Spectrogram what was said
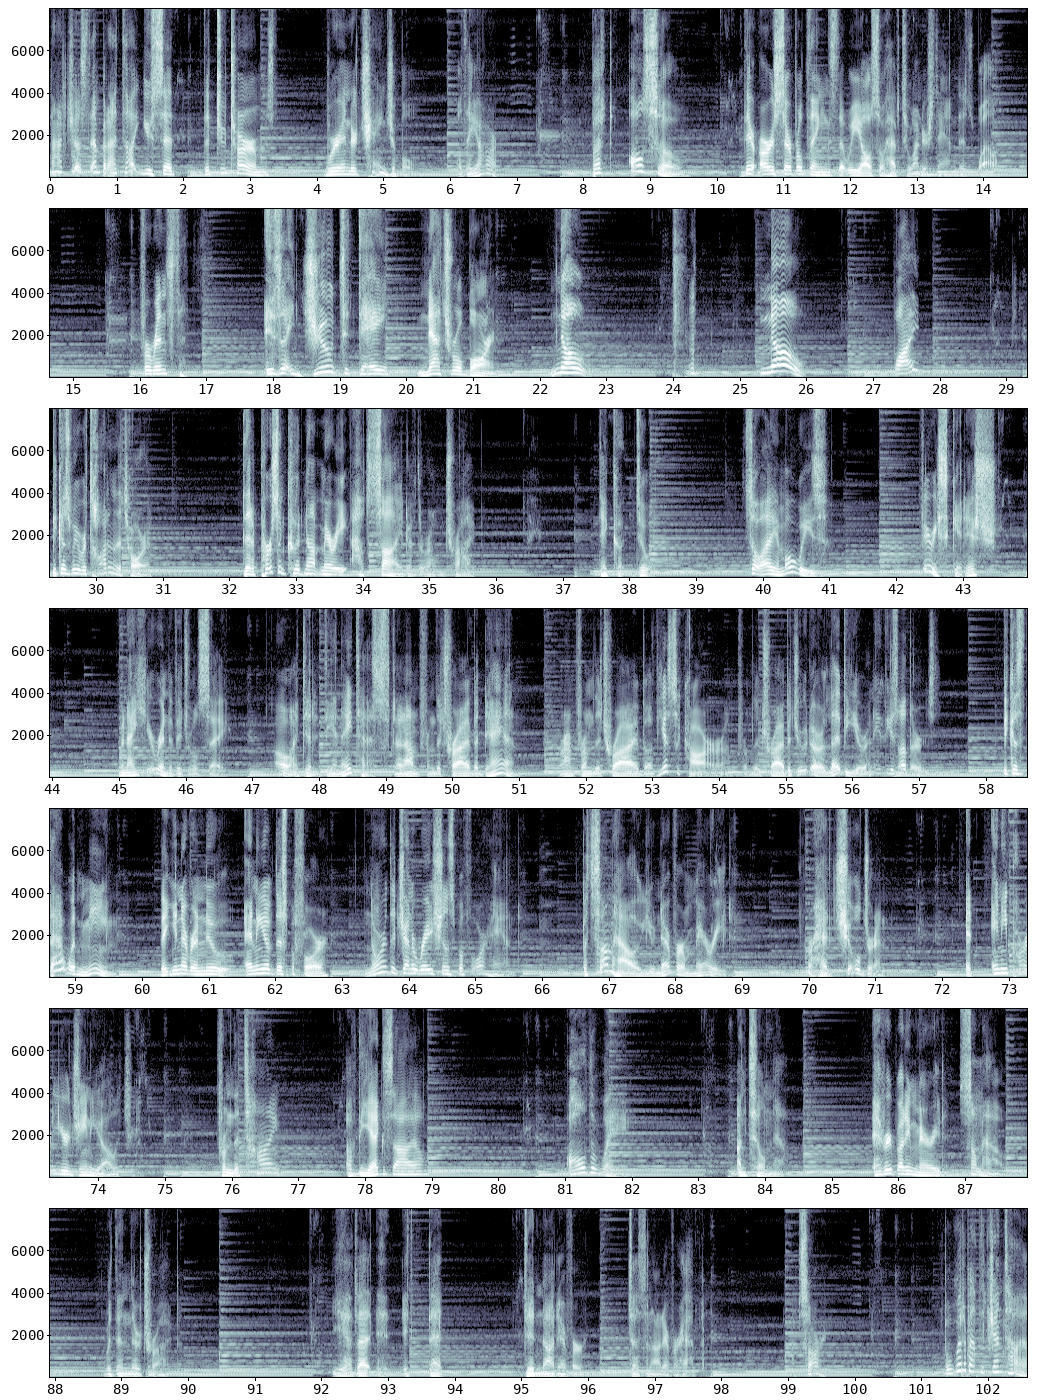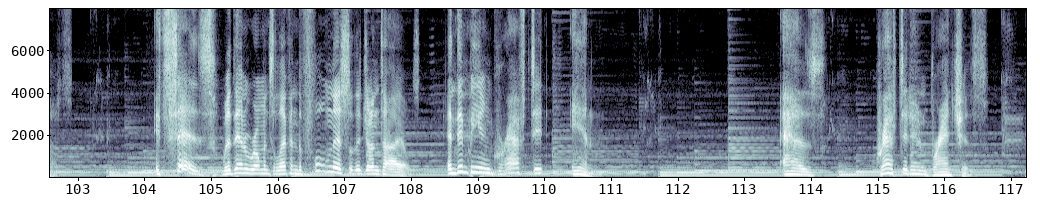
Not just them, but I thought you said the two terms were interchangeable. Well, they are. But also, there are several things that we also have to understand as well. For instance, is a Jew today natural born? No. no. Why? Because we were taught in the Torah that a person could not marry outside of their own tribe they couldn't do it. So I am always very skittish when I hear individuals say, Oh, I did a DNA test and I'm from the tribe of Dan, or I'm from the tribe of Issachar, or I'm from the tribe of Judah or Levi or any of these others. Because that would mean that you never knew any of this before, nor the generations beforehand. But somehow you never married or had children at any part of your genealogy from the time of the exile all the way until now. everybody married somehow within their tribe. Yeah, that it, it that did not ever does not ever happen. I'm sorry. But what about the Gentiles? It says within Romans 11 the fullness of the Gentiles and then being grafted in as grafted in branches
